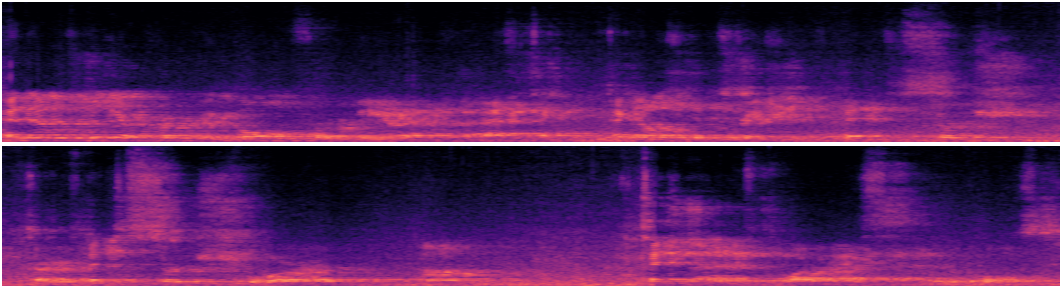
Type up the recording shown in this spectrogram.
and that was really our primary goal for MIR as a te technology demonstration meant to search, sorry, it meant to search for um, potential evidence of water ice at the poles.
